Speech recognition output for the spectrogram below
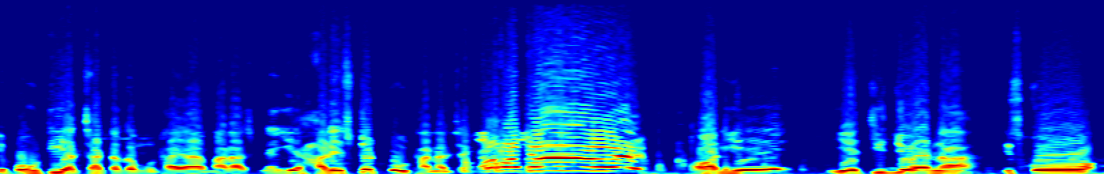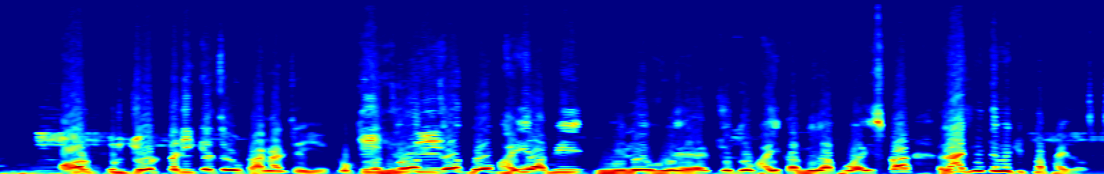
ये बहुत ही अच्छा कदम उठाया है महाराष्ट्र ने। ये हर स्टेट को उठाना चाहिए। और ये ये चीज़ जो है ना इसको और पुरजोर तरीके से उठाना चाहिए क्योंकि तो जो जो दो भाई अभी मिले हुए हैं जो दो भाई का मिलाप हुआ है, इसका राजनीति में कितना फ़ायदा होगा?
